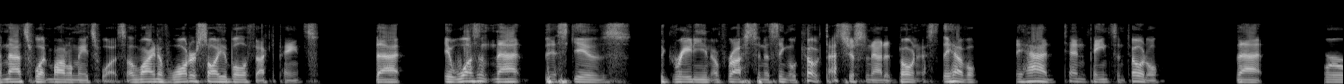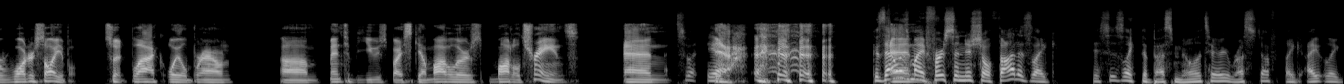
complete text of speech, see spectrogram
and that's what Model Mates was a line of water soluble effect paints. That it wasn't that this gives the gradient of rust in a single coat. That's just an added bonus. They have a, they had ten paints in total that were water soluble, soot black, oil brown, um, meant to be used by scale modelers, model trains, and what, yeah. yeah. Because that was my first initial thought is like, this is like the best military rust stuff. Like, I like,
